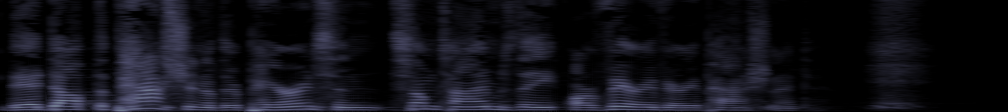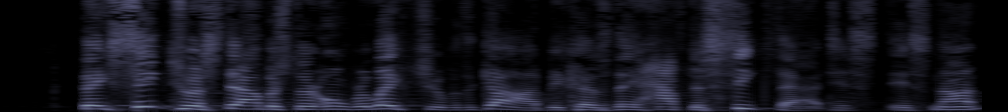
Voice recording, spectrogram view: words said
They adopt the passion of their parents and sometimes they are very, very passionate. They seek to establish their own relationship with God because they have to seek that. It's, it's, not,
